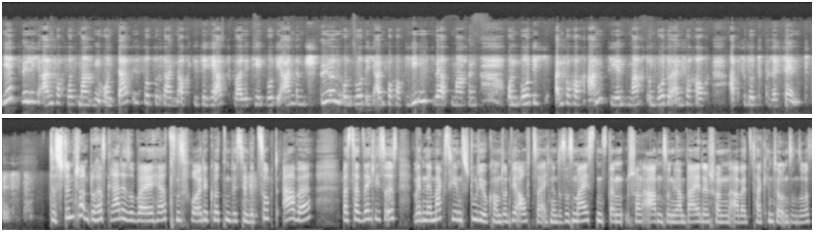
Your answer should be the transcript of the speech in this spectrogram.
jetzt will ich einfach was machen. Und das ist sozusagen auch diese Herzqualität, wo die anderen spüren und wo dich einfach auch liebenswert machen und wo dich einfach auch anziehend macht und wo du einfach auch absolut präsent bist. Das stimmt schon. Du hast gerade so bei Herzensfreude kurz ein bisschen gezuckt. Aber was tatsächlich so ist, wenn der Max hier ins Studio kommt und wir aufzeichnen, das ist meistens dann schon abends und wir haben beide schon einen Arbeitstag hinter uns und sowas.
